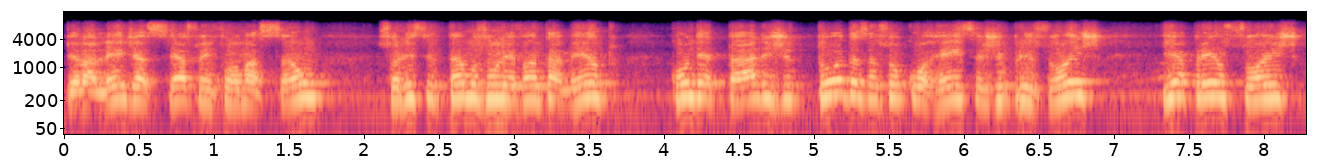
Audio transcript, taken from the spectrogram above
Pela Lei de Acesso à Informação, solicitamos um levantamento com detalhes de todas as ocorrências de prisões e apreensões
